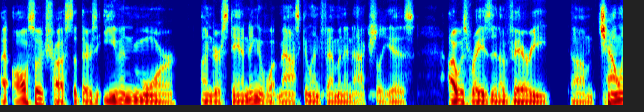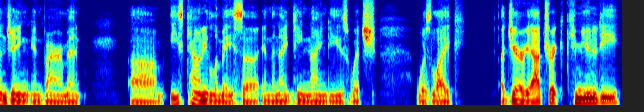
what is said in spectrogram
I also trust that there's even more understanding of what masculine feminine actually is. I was raised in a very um, challenging environment, um, East County, La Mesa in the 1990s, which was like a geriatric community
